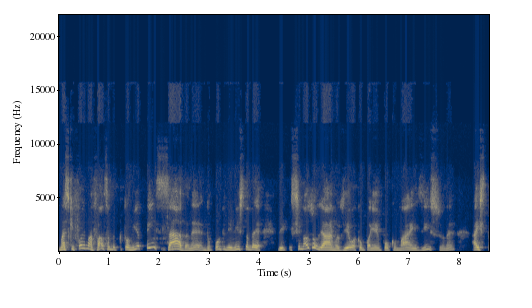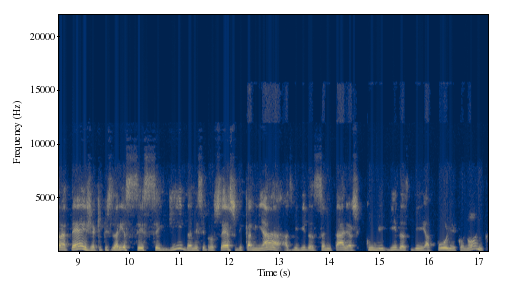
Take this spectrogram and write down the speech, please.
mas que foi uma falsa dicotomia pensada, né, do ponto de vista de, de se nós olharmos, e eu acompanhei um pouco mais isso, né, a estratégia que precisaria ser seguida nesse processo de caminhar as medidas sanitárias com medidas de apoio econômico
